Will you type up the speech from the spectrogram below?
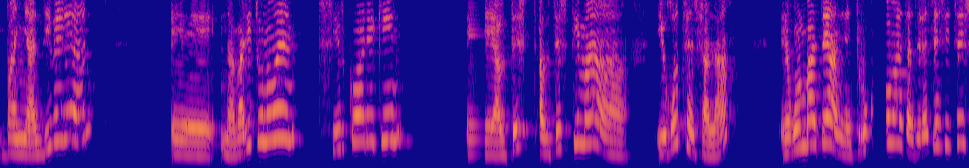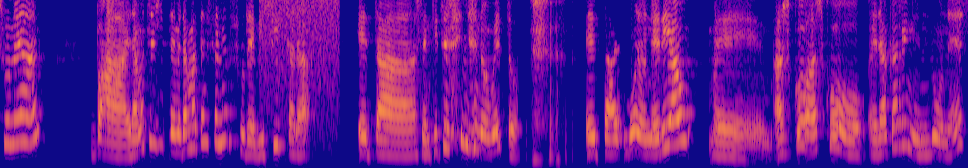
baina aldi berean, e, nabaritu nuen zirkoarekin e, autest, autestima igotzen zala, egun batean e, truko bat ateratzen zitzaizunean, ba, eramaten, eramaten zenun zure bizitzara, eta sentitzen zinen hobeto. Eta, bueno, niri hau e, asko, asko erakarri nindun, ez?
